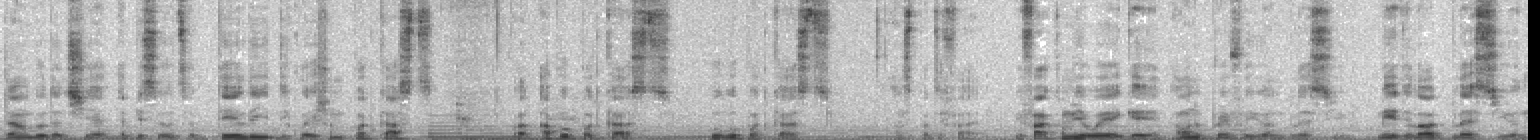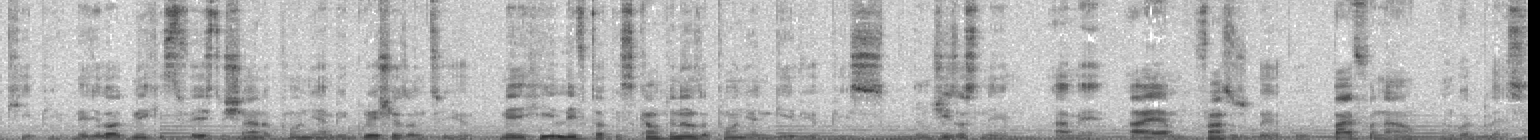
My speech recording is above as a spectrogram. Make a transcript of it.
download, and share episodes of Daily Declaration Podcasts on Apple Podcasts, Google Podcasts, and Spotify. Before I come your way again, I want to pray for you and bless you. May the Lord bless you and keep you. May the Lord make his face to shine upon you and be gracious unto you. May he lift up his countenance upon you and give you peace. In Jesus' name, Amen. I am Francis Beku. Bye for now and God bless.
